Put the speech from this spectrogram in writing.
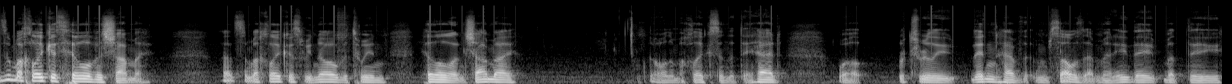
Zu machlekes Hillel v'Shamai. That's the machlekes we know between Hillel and Shammai. All the machlekes that they had, well, which really they didn't have themselves that many. They but the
